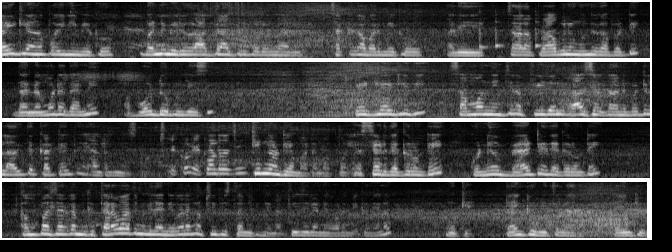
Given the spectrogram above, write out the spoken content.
లైట్లు ఏమైనా పోయినాయి మీకు బండి మీరు రాత్రి రాత్రి కూడా ఉన్నారు చక్కగా మరి మీకు అది చాలా ప్రాబ్లం ఉంది కాబట్టి దాన్ని నమ్మటే దాన్ని ఆ బోర్డు ఓపెన్ చేసి హెడ్ లైట్లకి సంబంధించిన ఫీజులు రాసే దాన్ని బట్టి లాగితే కట్ అయితే ఎంటర్ చేసుకోవచ్చు. కింద ఉంటాయి అన్నమాట మొత్తం. ఎస్ సైడ్ దగ్గర ఉంటాయి కొన్ని ఏమో బ్యాటరీ దగ్గర ఉంటాయి. కంపల్సరీగా మీకు తర్వాత మీకు దాన్ని వివరంగా చూపిస్తాను మీకు నేను ఫీజులు అనేవి కూడా మీకు నేను. Okay థ్యాంక్ యూ మిత్రులారా థ్యాంక్ యూ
